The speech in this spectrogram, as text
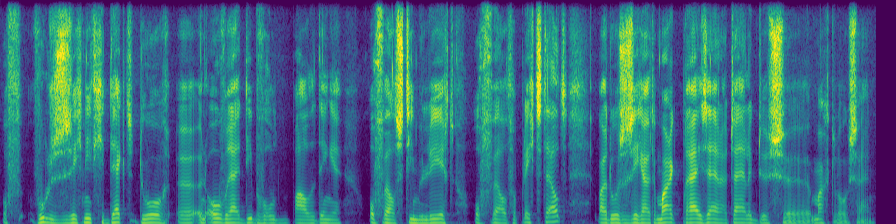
Of voelen ze zich niet gedekt door uh, een overheid die bijvoorbeeld bepaalde dingen ofwel stimuleert ofwel verplicht stelt, waardoor ze zich uit de markt prijzen en uiteindelijk dus uh, machteloos zijn.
